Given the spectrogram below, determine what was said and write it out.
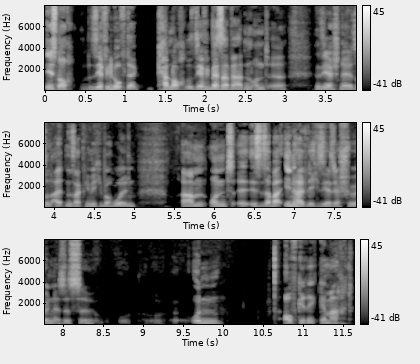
ist noch sehr viel Luft, der kann noch sehr viel besser werden und äh, sehr schnell so einen alten Sack wie mich überholen. Ähm, und äh, es ist aber inhaltlich sehr, sehr schön. Es ist äh, unaufgeregt gemacht.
